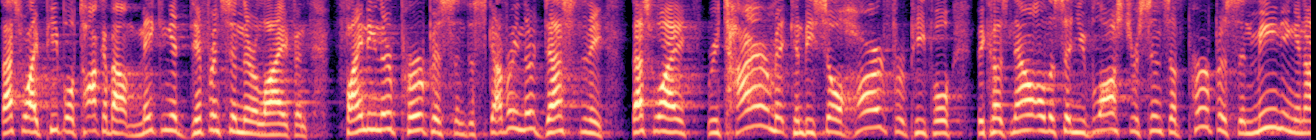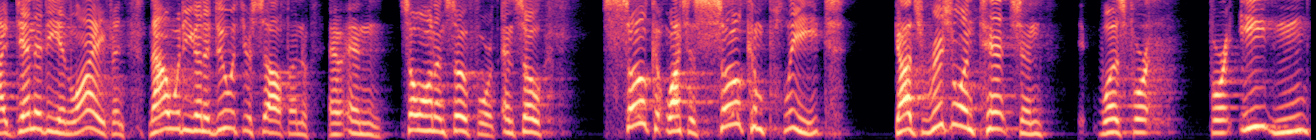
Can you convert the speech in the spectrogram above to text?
That's why people talk about making a difference in their life and finding their purpose and discovering their destiny. That's why retirement can be so hard for people because now all of a sudden you've lost your sense of purpose and meaning and identity in life. And now what are you going to do with yourself? And, and, and so on and so forth. And so, so watch this, so complete. God's original intention was for, for Eden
